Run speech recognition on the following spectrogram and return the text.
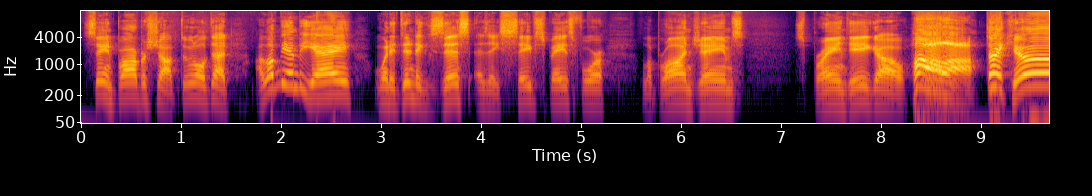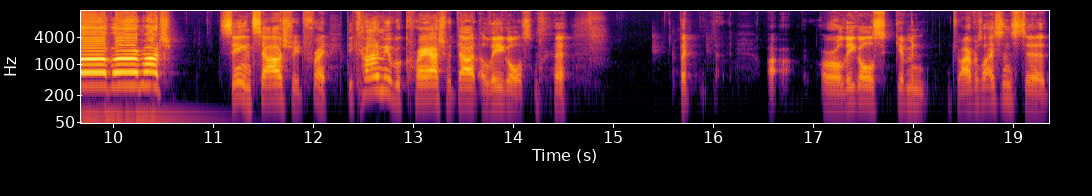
Scene barbershop. Do it all dead. I love the NBA when it didn't exist as a safe space for LeBron James' sprained ego. Holla! Thank you very much. Scene South Street. Fred, the economy would crash without illegals. but uh, are illegals given driver's license to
